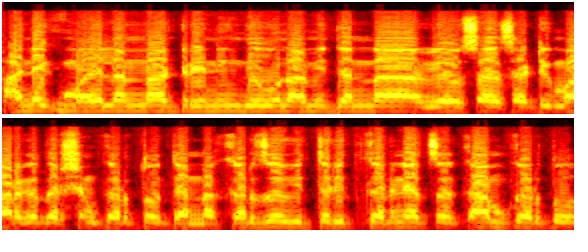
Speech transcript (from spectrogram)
अनेक महिलांना ट्रेनिंग देऊन आम्ही त्यांना व्यवसायासाठी मार्गदर्शन करतो त्यांना कर्ज वितरित करण्याचं काम करतो.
